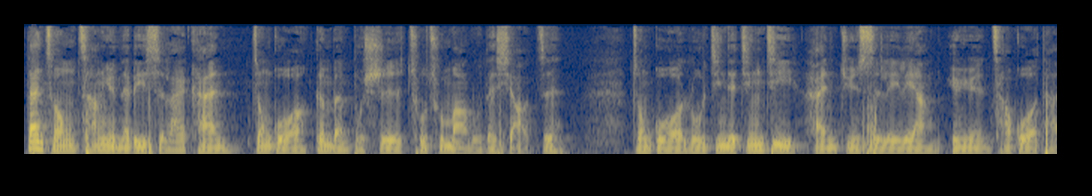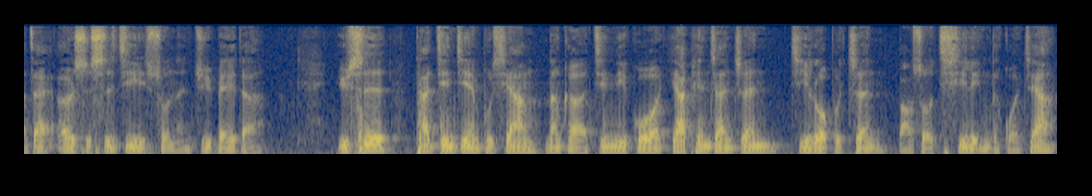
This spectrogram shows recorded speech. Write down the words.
但从长远的历史来看，中国根本不是初出茅庐的小子。中国如今的经济和军事力量远远超过它在二十世纪所能具备的。于是，它渐渐不像那个经历过鸦片战争、积弱不振、饱受欺凌的国家，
